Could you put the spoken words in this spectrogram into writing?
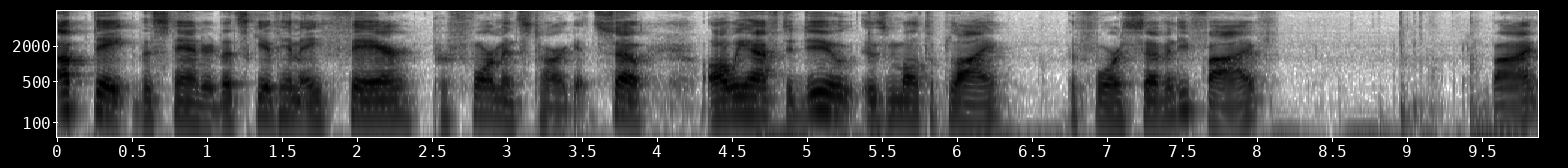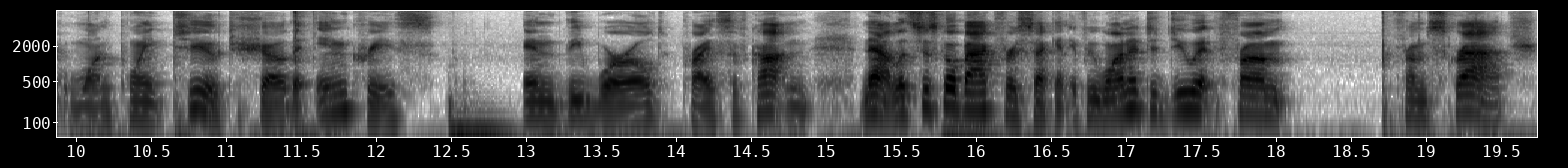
update the standard. Let's give him a fair performance target. So all we have to do is multiply the 475 by 1.2 to show the increase in the world price of cotton. Now, let's just go back for a second. If we wanted to do it from, from scratch,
